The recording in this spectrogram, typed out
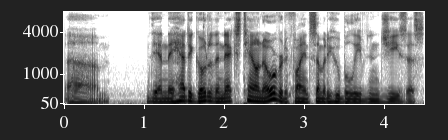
Um, then they had to go to the next town over to find somebody who believed in Jesus.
